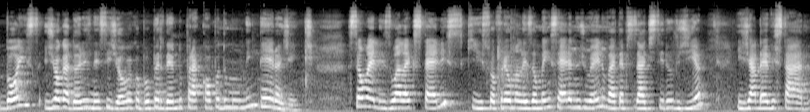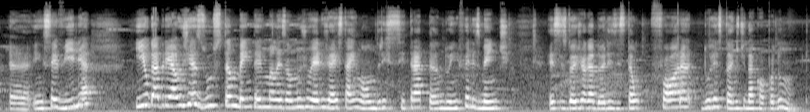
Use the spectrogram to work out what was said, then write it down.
dois jogadores nesse jogo, acabou perdendo para a Copa do Mundo inteira, gente. São eles o Alex Telles, que sofreu uma lesão bem séria no joelho, vai até precisar de cirurgia e já deve estar uh, em Sevilha. E o Gabriel Jesus também teve uma lesão no joelho, já está em Londres se tratando, infelizmente. Esses dois jogadores estão fora do restante da Copa do Mundo.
